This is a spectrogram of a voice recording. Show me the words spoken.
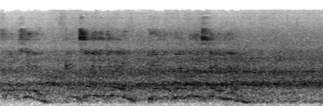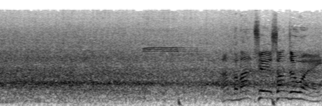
thank you. Enjoy the game here at Wembley Stadium. And match is underway.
